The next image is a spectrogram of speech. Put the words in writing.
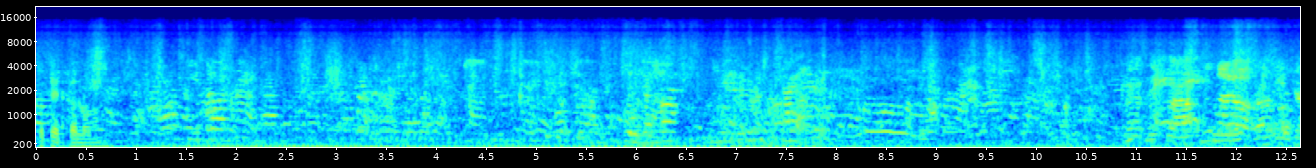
ประเภทขนมเข้าใจ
